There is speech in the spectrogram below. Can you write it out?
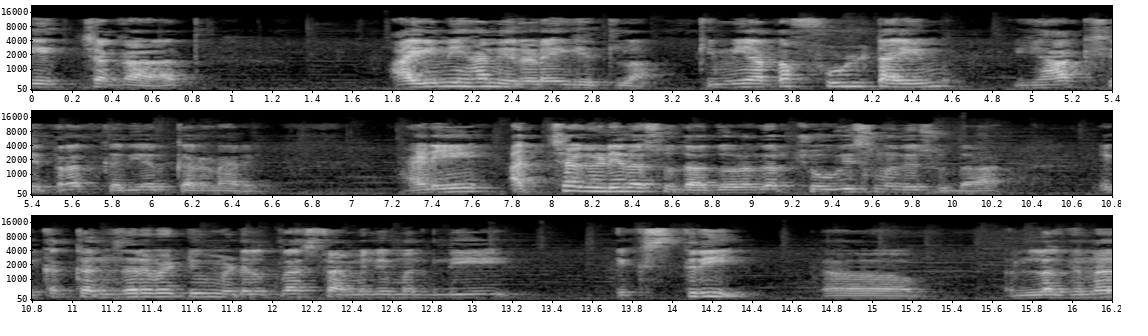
एकच्या काळात आईने हा निर्णय घेतला की मी आता फुल टाइम ह्या क्षेत्रात करिअर करणार आहे. आणि आजच्या घडीला सुद्धा दोन हजार चोवीसमध्ये सुद्धा एका कन्झर्वेटिव्ह मिडल क्लास फॅमिली मधली एक स्त्री लग्न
